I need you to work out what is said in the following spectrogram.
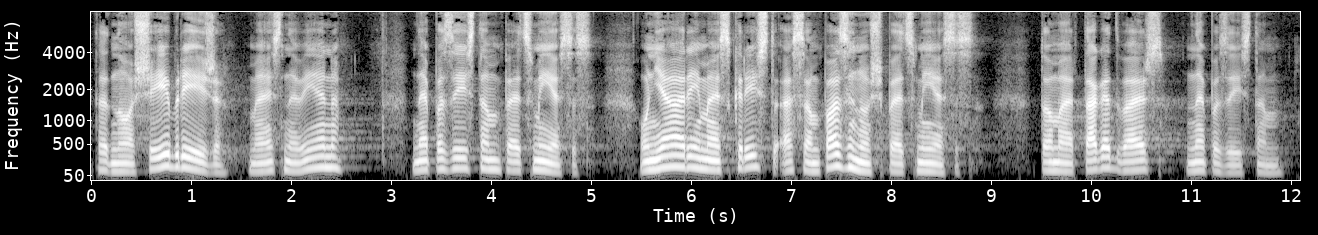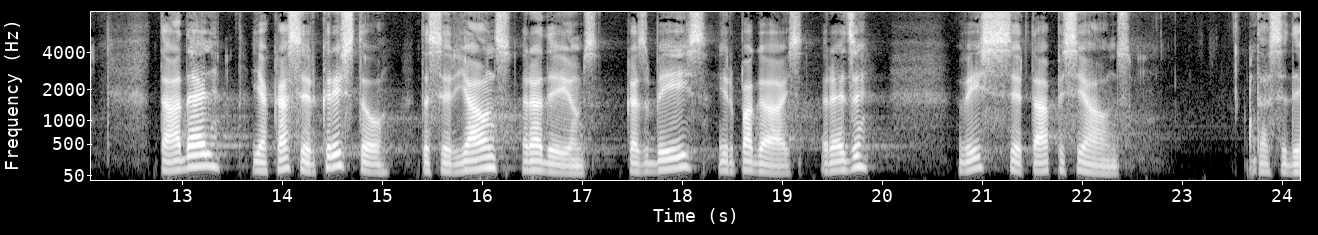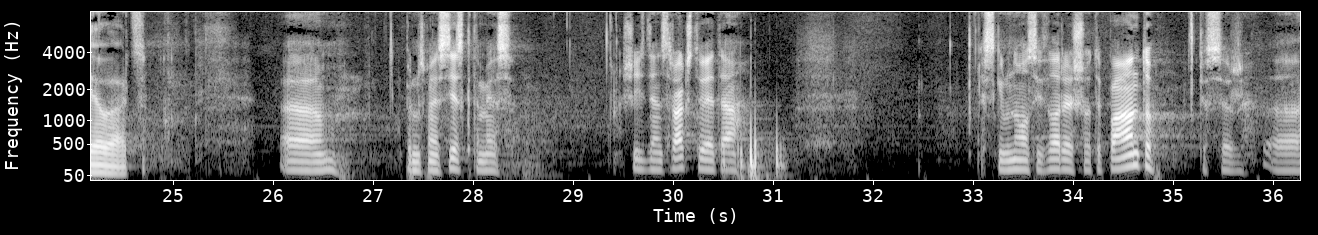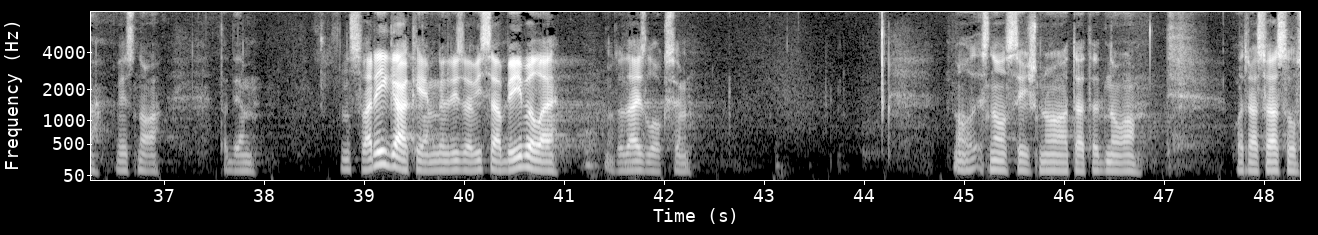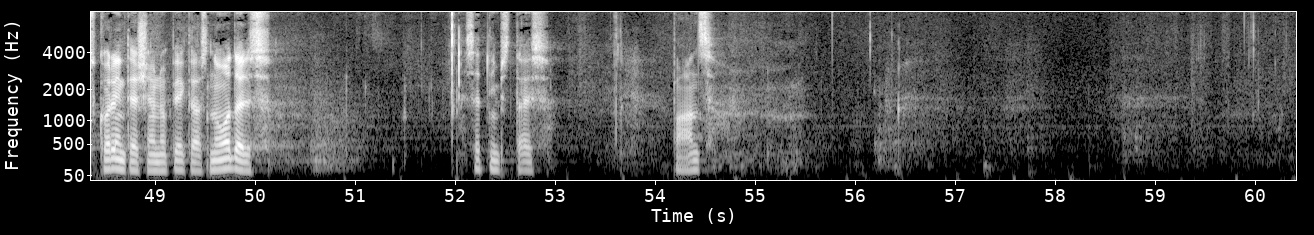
tad no šī brīža mēs neviena nepazīstam pēc miesas. Un ja arī mēs Kristu esam pazinuši pēc miesas, tomēr tagad vairs nepazīstam. Tādēļ, ja kas ir Kristu, tas ir jauns radījums, kas bijis, ir pagājis. Redzi, viss ir tapis jauns. Tas ir Dievvvārds. Um, pirms mēs ieskatāmies šīs dienas raksturvietā. Es gribu nolasīt vēlreiz šo pāntu, kas ir uh, viens no tādiem nu, svarīgākajiem, gan arī visā Bībelē. Nu, tad aizlūksim. Nu, es nolasīšu no, tātad, no otrās vēstules korintiešiem, no 5. nodaļas, 17. pāns.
